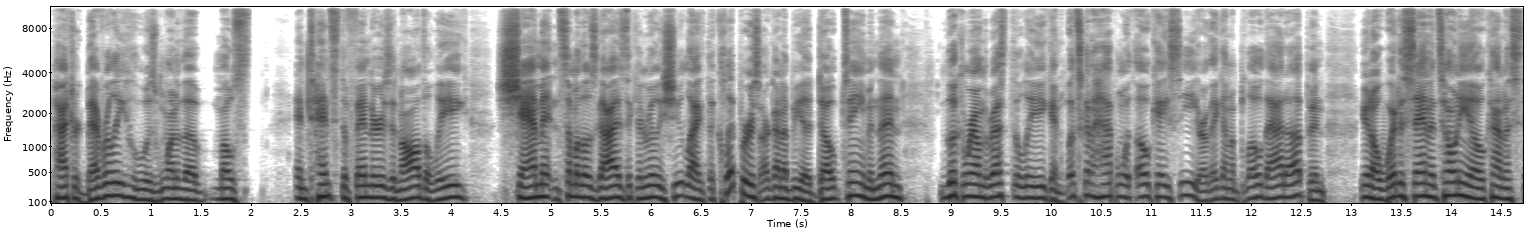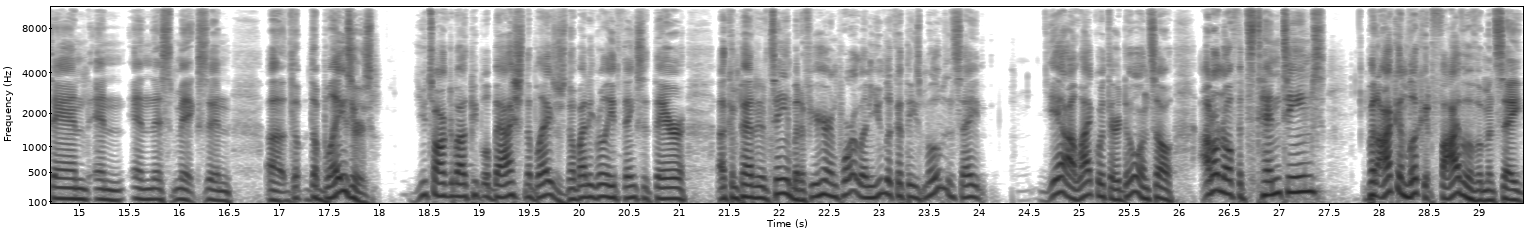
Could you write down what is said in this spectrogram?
Patrick Beverley, who was one of the most intense defenders in all the league. Shamet and some of those guys that can really shoot. Like the Clippers are going to be a dope team, and then look around the rest of the league and what's going to happen with OKC? Are they going to blow that up? And you know where does San Antonio kind of stand in in this mix? And uh, the the Blazers. You talked about people bashing the Blazers. Nobody really thinks that they're a competitive team. But if you're here in Portland, you look at these moves and say, "Yeah, I like what they're doing." So I don't know if it's ten teams, but I can look at five of them and say,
